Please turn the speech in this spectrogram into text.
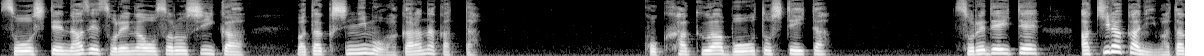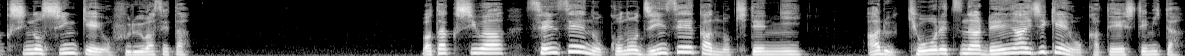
そうしてなぜそれが恐ろしいか、私にもわからなかった。告白はぼーとしていた。それでいて明らかに私の神経を震わせた。私は先生のこの人生観の起点に、ある強烈な恋愛事件を仮定してみた。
